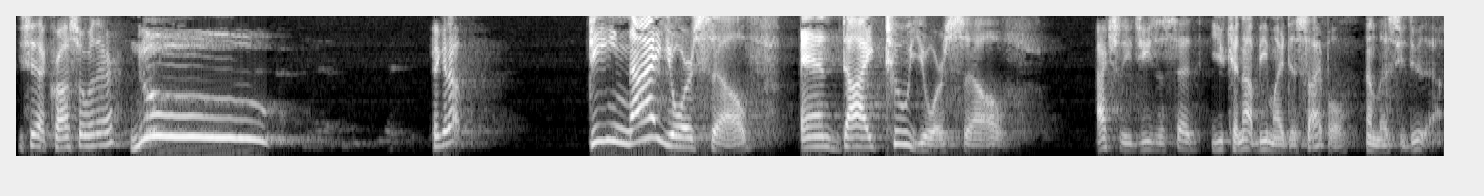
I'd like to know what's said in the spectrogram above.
You see that cross over there? No! Pick it up. Deny yourself and die to yourself. Actually, Jesus said, You cannot be my disciple unless you do that.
